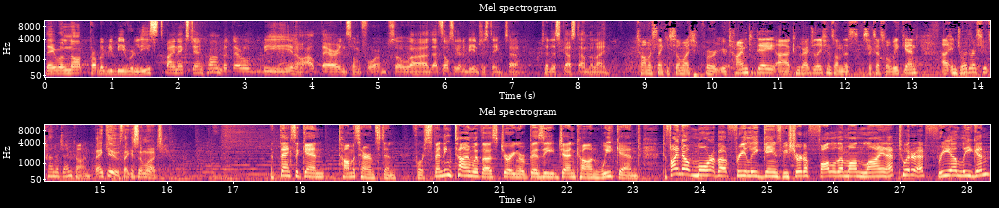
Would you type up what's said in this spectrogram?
they will not probably be released by next Gen Con, but they will be, you know, out there in some form. So uh, that's also going to be interesting to, to discuss down the line. Tomas, thank you so much for your time today. Uh, congratulations on this successful weekend. Uh, enjoy the rest of your time at Gen Con. Thank you. Thank you so much. And thanks again, Thomas Harmston, for spending time with us during our busy Gen Con weekend. To find out more about Free League games, be sure to follow them online at Twitter at Fria Ligan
